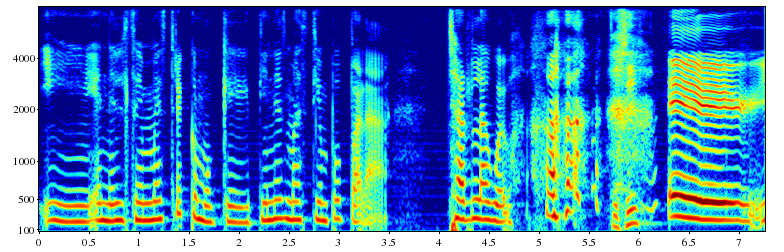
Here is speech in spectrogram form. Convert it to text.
y en el semestre como que tienes más tiempo para echar la hueva Pues sí. eh,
